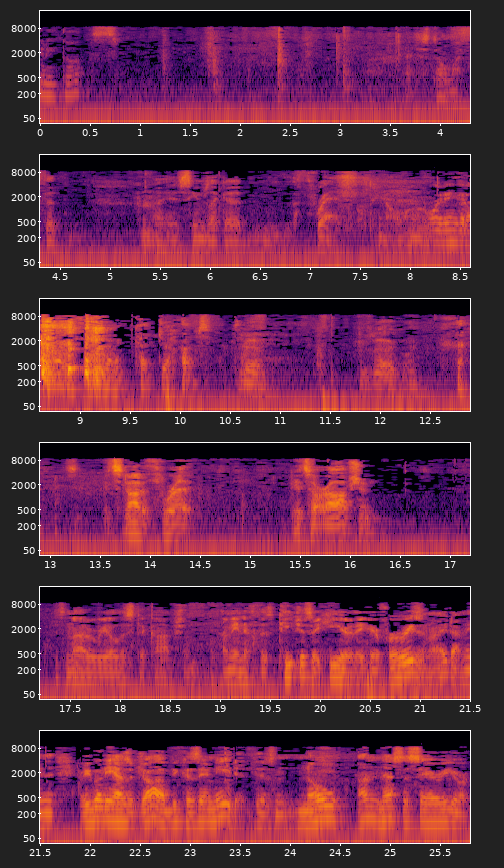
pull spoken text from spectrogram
Any thoughts? I just don't like the, uh, it seems like a, a threat, you know, oh, I didn't get a hundred, so we're gonna cut jobs. Yeah, exactly. It's It's not a threat. It's our option. It's not a realistic option. I mean, if the teachers are here, they're here for a reason, right? I mean, everybody has a job because they're needed. There's no unnecessary or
